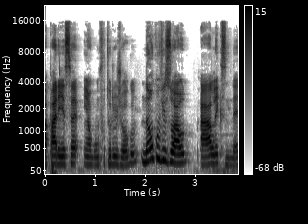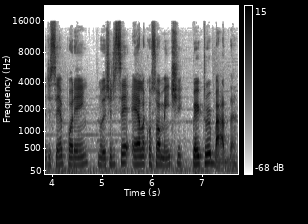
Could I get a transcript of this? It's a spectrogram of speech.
apareça em algum futuro jogo, não com visual Alex, né, de ser, porém, não deixa de ser ela com sua mente perturbada.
